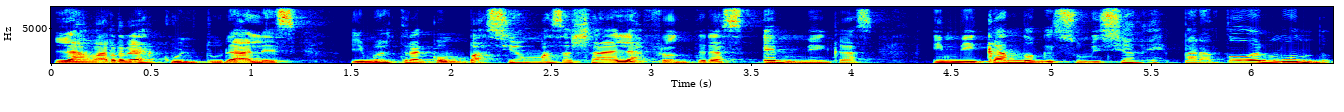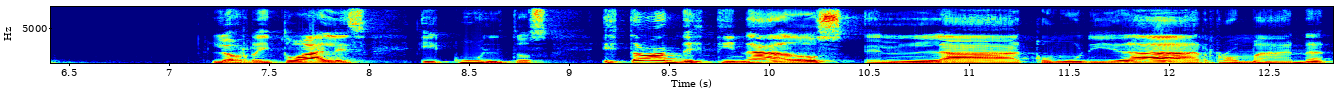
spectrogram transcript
las barreras culturales y muestra compasión más allá de las fronteras étnicas, indicando que su misión es para todo el mundo. Los rituales y cultos estaban destinados en la comunidad romana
